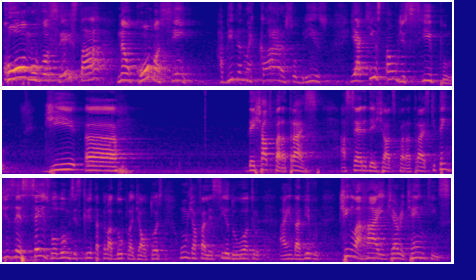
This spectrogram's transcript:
Como você está? Não, como assim? A Bíblia não é clara sobre isso. E aqui está um discípulo de uh, Deixados para Trás, a série Deixados para Trás, que tem 16 volumes escrita pela dupla de autores, um já falecido, o outro ainda vivo, Tim LaHaye e Jerry Jenkins.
